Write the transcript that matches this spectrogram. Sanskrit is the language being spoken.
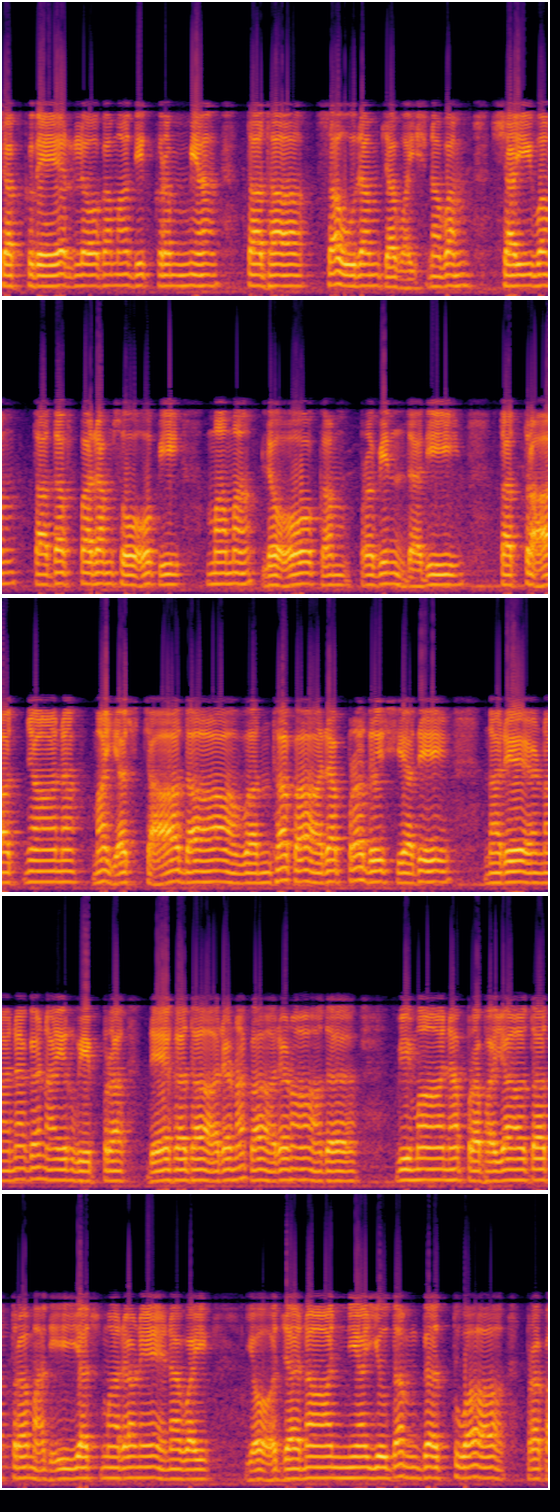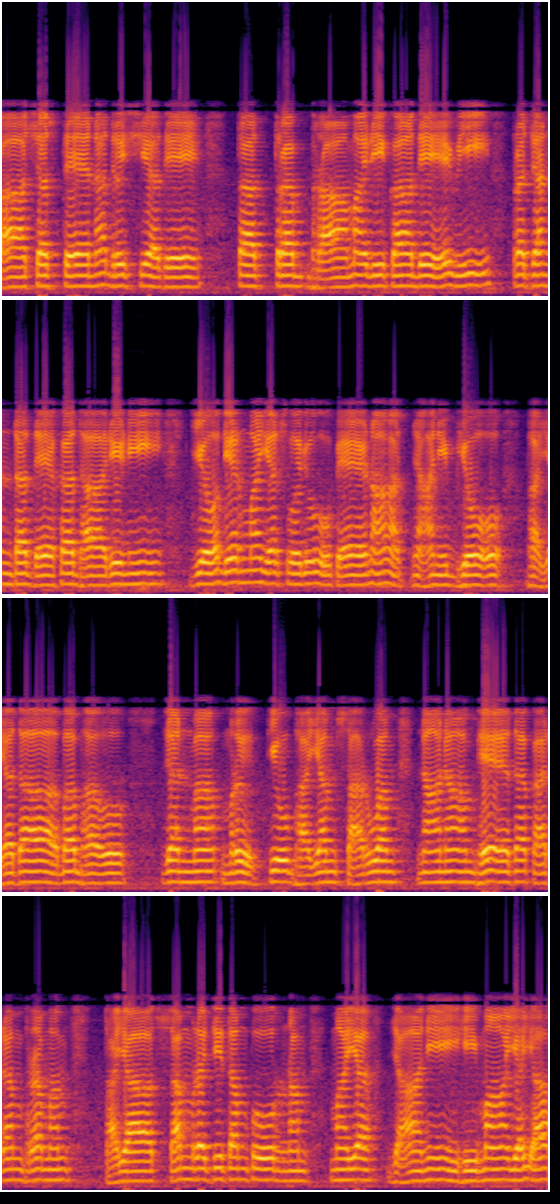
शक्तेर्लोकमधिक्रम्य तथा सौरं च वैष्णवं शैवं ततः परं सोऽपि मम लोकं प्रविन्दति। तत्राज्ञानमयश्चादावन्धकारप्रदृश्यते। नरेण देहधारणकारणाद विमानप्रभया तत्र मदीयस्मरणेन वै योजनान्ययुधं गत्वा प्रकाशस्तेन दृश्यते। तत्र भ्रामरिकादेवी प्रचण्डदेहधारिणी ज्योतिर्मयस्वरूपेण ज्ञानिभ्यो भयदा बभौ जन्म मृत्युभयं सर्वं नानाभेदकरं भ्रमं तया संरचितं पूर्णं मय जानीहि मायया।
